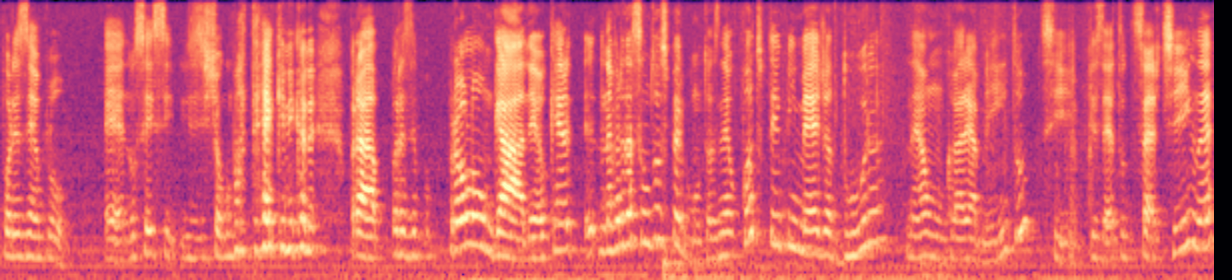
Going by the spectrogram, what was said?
por exemplo, é, não sei se existe alguma técnica, né, para, por exemplo, prolongar, né? Eu quero, na verdade são duas perguntas, né? Quanto tempo em média dura, né, um clareamento, se fizer tudo certinho, né?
